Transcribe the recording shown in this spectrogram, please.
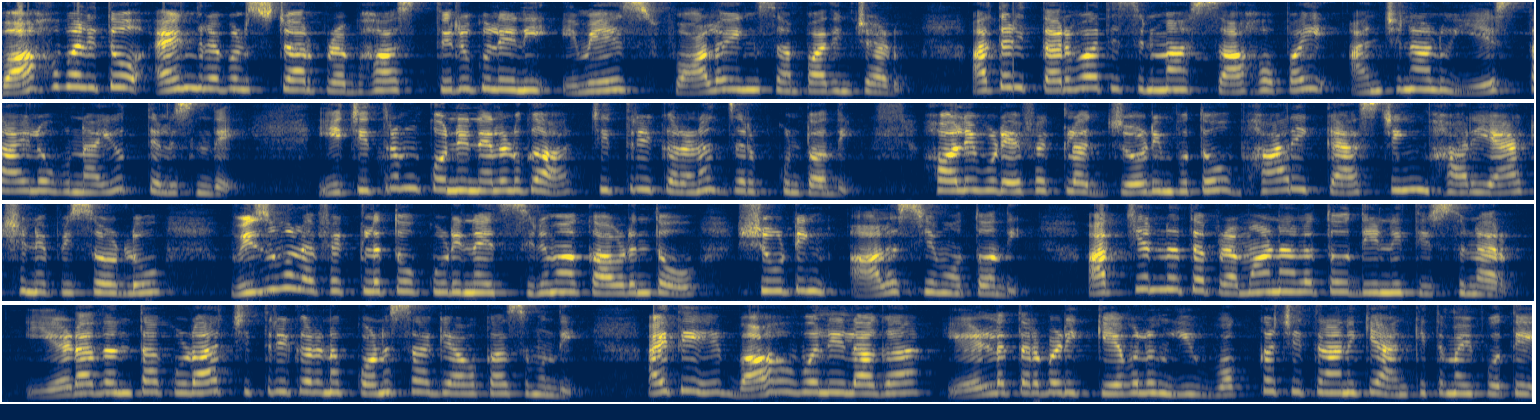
బాహుబలితో young rebel star Prabhas తిరుగులేని image following సంపాదించాడు. అతడి తర్వాతి సినిమా సాహోపై అంచనాలు ఏ స్థాయిలో ఉన్నాయో తెలిసిందే. ఈ చిత్రం కొన్ని నెలలుగా చిత్రీకరణ జరుపుకుంటోంది. హాలీవుడ్ ఎఫెక్ట్ల జోడింపుతో భారీ కాస్టింగ్ భారీ యాక్షన్ ఎపిసోడ్లు విజువల్ ఎఫెక్ట్లతో కూడిన సినిమా కావడంతో షూటింగ్ ఆలస్యమవుతోంది. అత్యున్నత ప్రమాణాలతో దీన్ని తీస్తున్నారు. ఏడాదంతా కూడా చిత్రీకరణ కొనసాగే అవకాశం ఉంది అయితే బాహుబలి లాగా ఏళ్ళ తరబడి కేవలం ఈ ఒక్క చిత్రానికి అంకితమైపోతే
